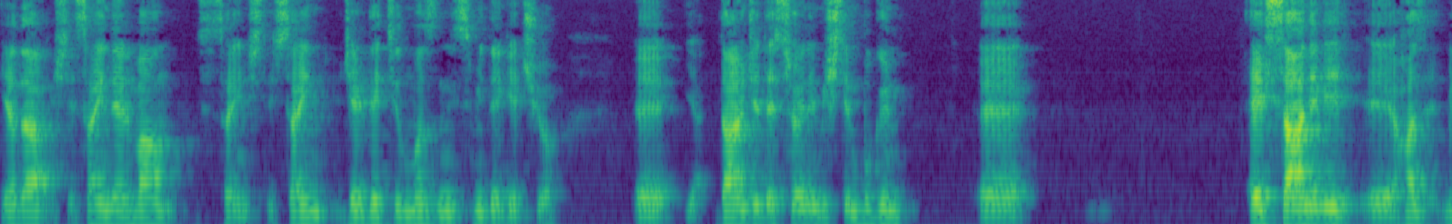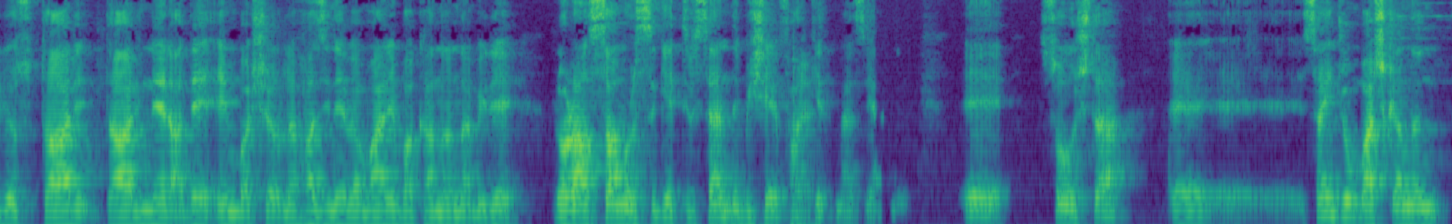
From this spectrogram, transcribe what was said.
ya da işte Sayın Elvan, Sayın işte Sayın Cevdet Yılmaz'ın ismi de geçiyor. E, daha önce de söylemiştim bugün e, efsanevi e, biliyorsun tarih, tarihin herhalde en başarılı Hazine ve Maliye Bakanlarına biri Lawrence Summers'ı getirsen de bir şey fark evet. etmez yani. E, sonuçta e, Sayın Cumhurbaşkanı'nın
